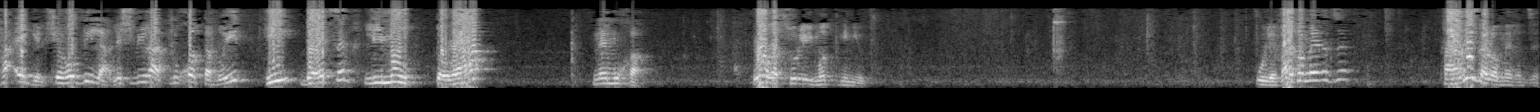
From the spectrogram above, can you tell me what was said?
העגל שהובילה לשבירת לוחות הברית, היא בעצם לימוד תורה נמוכה. לא רצו ללמוד פנימיות. הוא לבד אומר את זה? האריזל אומר את זה.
